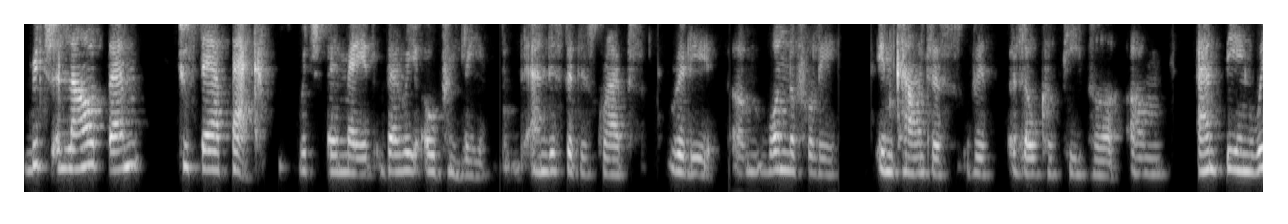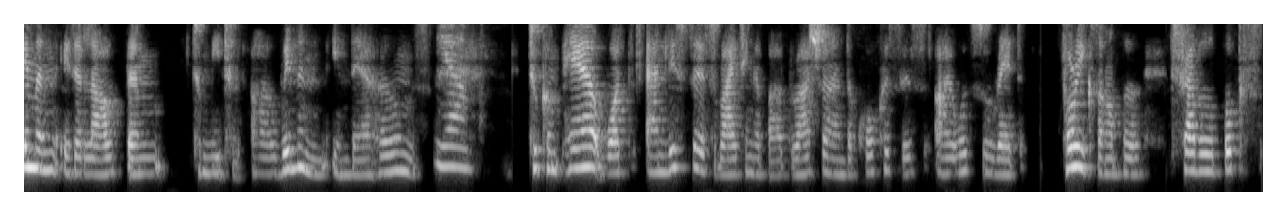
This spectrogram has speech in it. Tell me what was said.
which allowed them to stare back, which they made very openly. And Lister describes really um, wonderfully encounters with local people. Um, and being women, it allowed them to meet uh, women in their homes. Yeah. To compare what Anne Lister is writing about Russia and the Caucasus, I also read, for example, travel books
